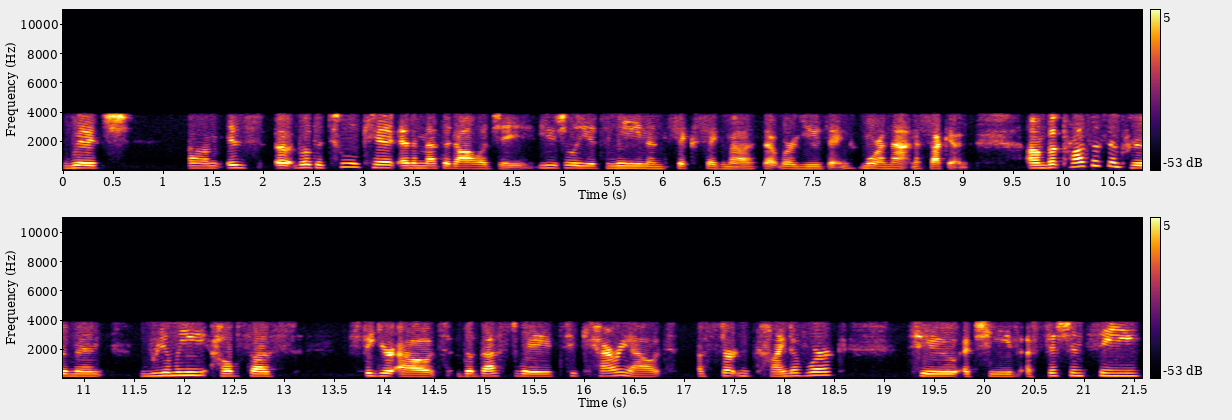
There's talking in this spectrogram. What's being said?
which um, is uh, both a toolkit and a methodology. Usually it's Lean and Six Sigma that we're using. More on that in a second. Um, but process improvement really helps us figure out the best way to carry out a certain kind of work to achieve efficiency,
